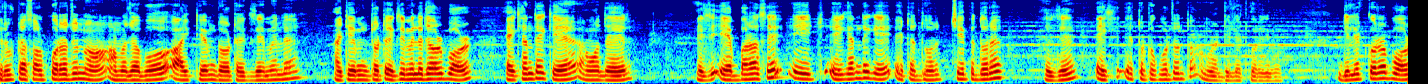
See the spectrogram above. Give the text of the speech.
ইরোডটা সলভ করার জন্য আমরা যাব আইটেম ডট এক্সএমএলে আইটেম ডট এক্সএমএলে যাওয়ার পর এখান থেকে আমাদের এই যে অ্যাপ বার আছে, এই এইখান থেকে এটা ধরে, চেপে ধরে এই যে এই এতটুকু পর্যন্ত আমরা ডিলিট করে দিব। ডিলিট করার পর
